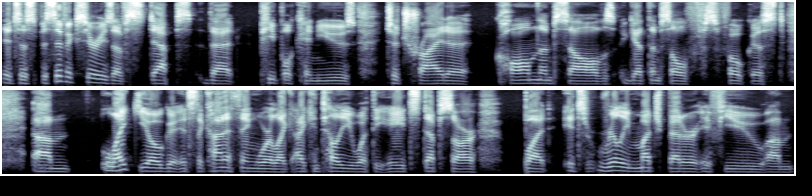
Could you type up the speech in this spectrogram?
It's a specific series of steps that people can use to try to calm themselves, get themselves focused. Um, like yoga, it's the kind of thing where like I can tell you what the eight steps are, but it's really much better if you um,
